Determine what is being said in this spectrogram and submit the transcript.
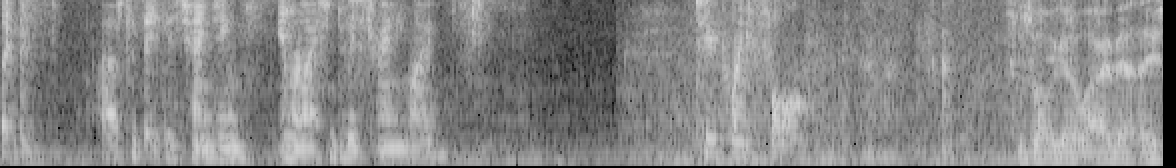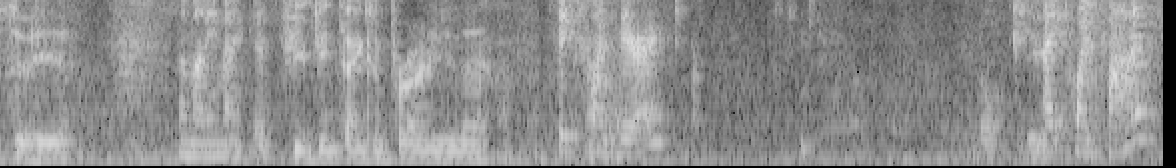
Luke's uh, physique is changing in relation to his training load. 2.4. This is what we've got to worry about, these two here. The money makers. A few Bintangs and Peronis in there. 6.0. 8.5.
